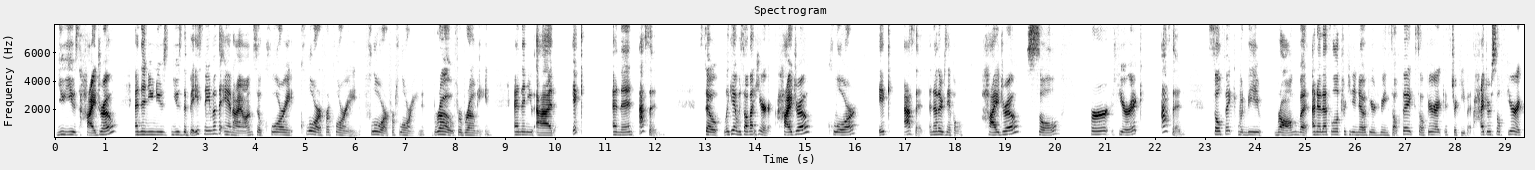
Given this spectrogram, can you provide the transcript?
You use hydro and then you use use the base name of the anion, so chlorine, chlor for chlorine, fluor for fluorine, bro for bromine, and then you add ic and then acid. So again, we saw that here. Hydro, chlor, ic acid. Another example, hydrosulfuric acid. Sulfic would be wrong, but I know that's a little tricky to know if you're doing sulfic, sulfuric, it's tricky, but hydrosulfuric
